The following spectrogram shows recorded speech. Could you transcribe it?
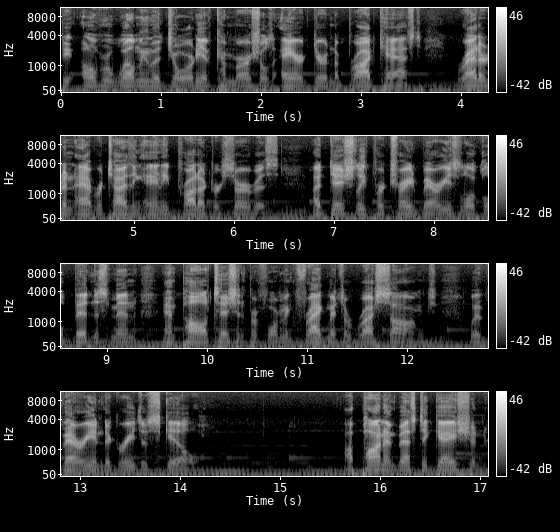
The overwhelming majority of commercials aired during the broadcast, rather than advertising any product or service, additionally portrayed various local businessmen and politicians performing fragments of Rush songs, with varying degrees of skill. Upon investigation,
